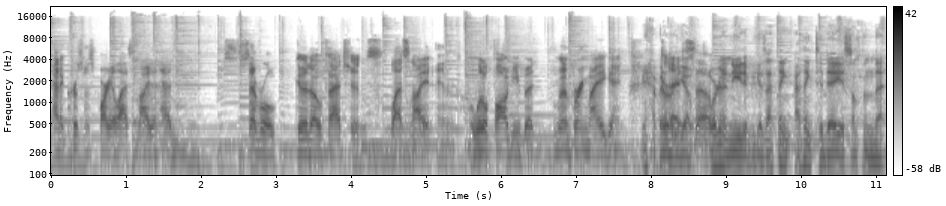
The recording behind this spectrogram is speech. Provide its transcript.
had a Christmas party last night and had several good old fashions last night, and a little foggy, but I'm going to bring my A game. Yeah, there today, we go. So. We're going to need it because I think I think today is something that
